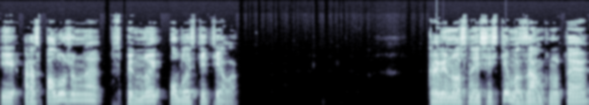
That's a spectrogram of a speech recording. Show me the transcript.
и расположена в спинной области тела. Кровеносная система замкнутая,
